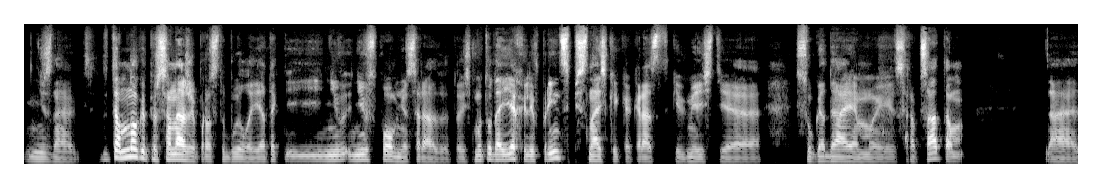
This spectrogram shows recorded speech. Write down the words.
не знаю, там много персонажей просто было, я так и не, не вспомню сразу. То есть мы туда ехали, в принципе, с Наськой как раз-таки вместе с Угадаем и с Рапсатом. А,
